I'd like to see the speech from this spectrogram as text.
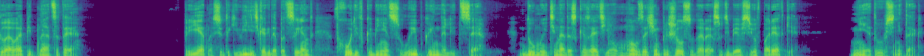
Глава 15. Приятно все-таки видеть, когда пациент входит в кабинет с улыбкой на лице. Думаете, надо сказать ему, мол, зачем пришел сюда, раз у тебя все в порядке? Нет, вовсе не так.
